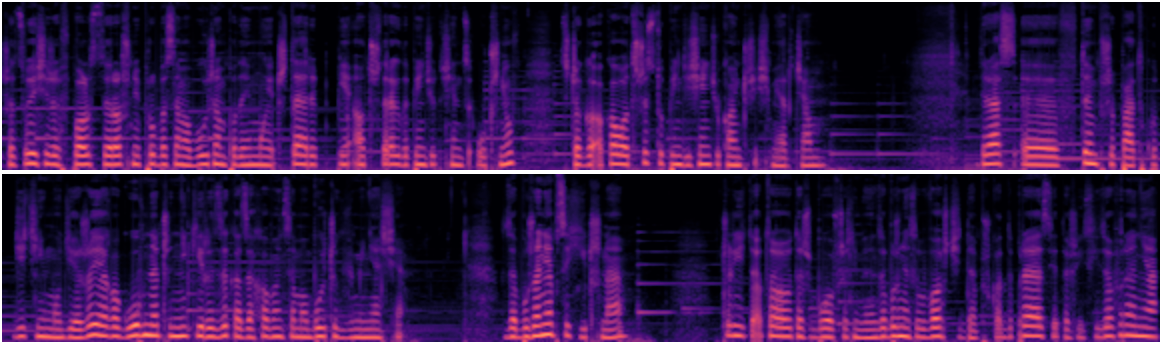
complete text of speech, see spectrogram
Szacuje się, że w Polsce rocznie próbę samobójczą podejmuje 4, od 4 do 5 tysięcy uczniów, z czego około 350 kończy się śmiercią. I teraz y, w tym przypadku dzieci i młodzieży jako główne czynniki ryzyka zachowań samobójczych wymienia się zaburzenia psychiczne, czyli to, to też było wcześniej zaburzenia osobowości, przykład depresja, też i schizofrenia,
